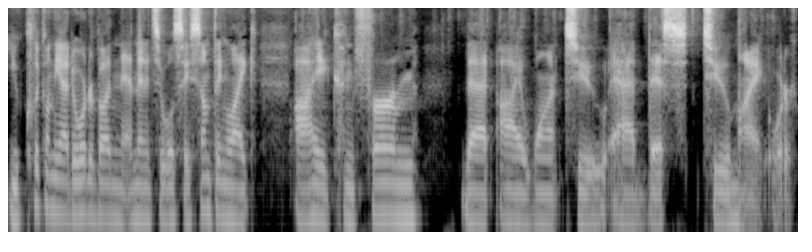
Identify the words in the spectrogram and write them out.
you click on the add to order button and then it will say something like, I confirm that I want to add this to my order.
